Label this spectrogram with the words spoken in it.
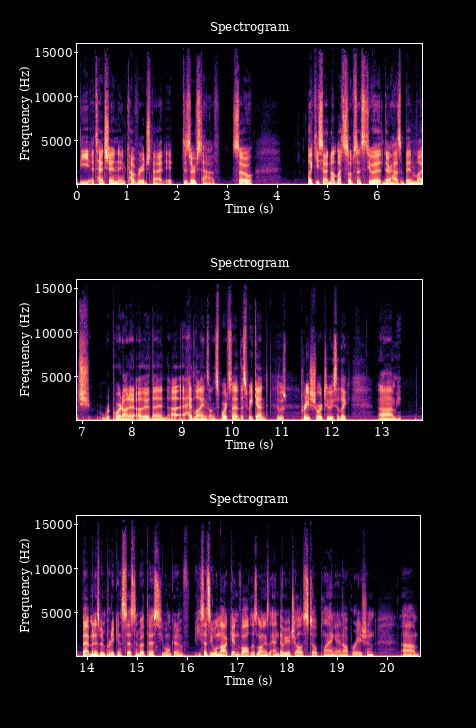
the attention and coverage that it deserves to have. So, like you said, not much substance to it. There hasn't been much report on it other than uh, headlines on Sportsnet this weekend. It was pretty short too. He said like, um, he, Bettman has been pretty consistent about this. He won't get. Inv- he says he will not get involved as long as the NWHL is still playing and in operation. Um,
